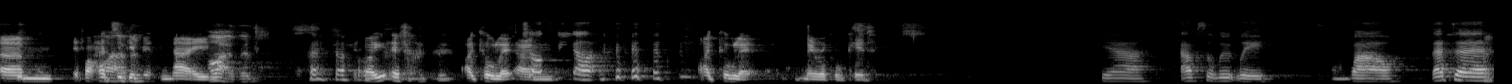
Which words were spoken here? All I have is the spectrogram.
Um, if I had I to give it a name, I haven't. I, if I call it, um, I call it Miracle Kid. Yeah, absolutely. Wow, that's a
